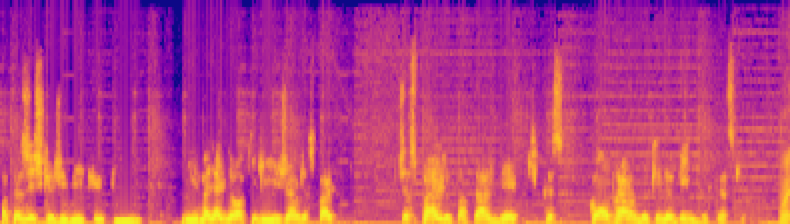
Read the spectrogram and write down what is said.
Partager ce que j'ai vécu, puis les manières de hockey, les gens, j'espère, j'espère que je le partage bien, qu'ils puissent comprendre, que le vivre presque. Oui,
